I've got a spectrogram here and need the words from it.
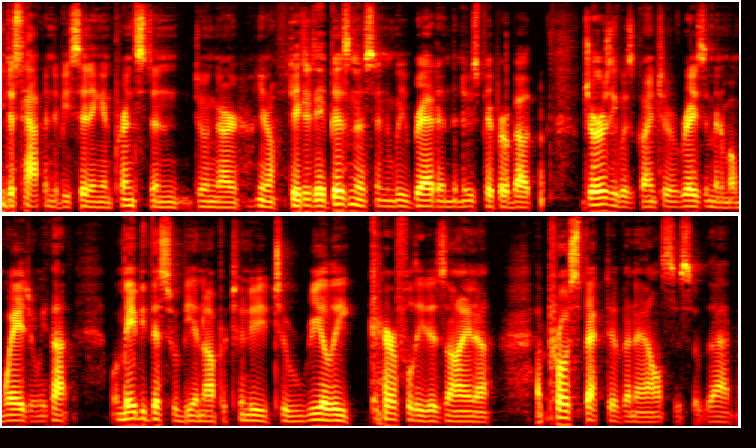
you just happened to be sitting in Princeton doing our you know day-to-day business and we read in the newspaper about Jersey was going to raise the minimum wage and we thought well maybe this would be an opportunity to really carefully design a, a prospective analysis of that.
